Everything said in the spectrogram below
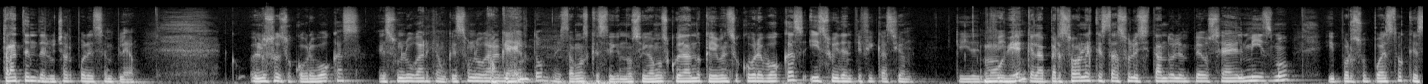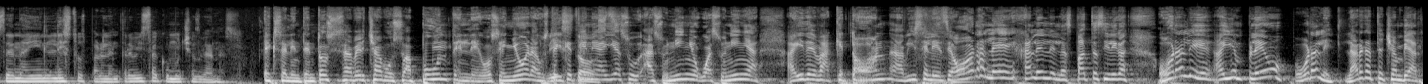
traten de luchar por ese empleo. El uso de su cubrebocas es un lugar que, aunque es un lugar okay. abierto, necesitamos que nos sigamos cuidando, que lleven su cubrebocas y su identificación que identifiquen que la persona que está solicitando el empleo sea él mismo y por supuesto que estén ahí listos para la entrevista con muchas ganas. Excelente. Entonces, a ver, chavos, apúntenle. O señora, usted Listos. que tiene ahí a su, a su niño o a su niña ahí de baquetón, avísele, dice, órale, jálele las patas y diga, órale, hay empleo, órale, lárgate a chambear.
